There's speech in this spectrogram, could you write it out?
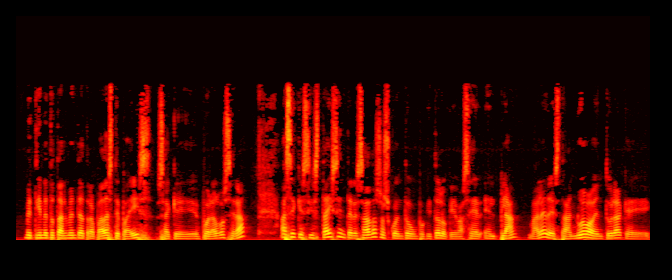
me tiene totalmente atrapada este país, o sea que por algo será. Así que si estáis interesados os cuento un poquito lo que va a ser el plan, ¿vale? De esta nueva aventura que,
